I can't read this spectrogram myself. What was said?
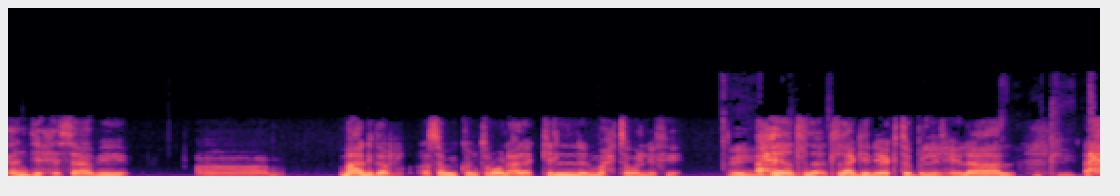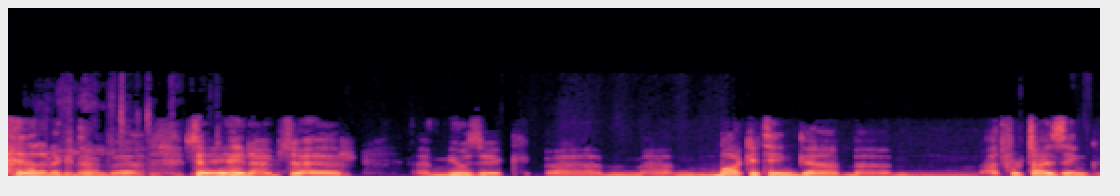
عندي حسابي ما أقدر أسوي control على كل المحتوى اللي فيه. اي أحيانا تلا- تلاقيني أكتب للهلال أكيد. أحيانا أكتب آه، تكتب. كذا. ش... اي نعم شعر. music marketing advertising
